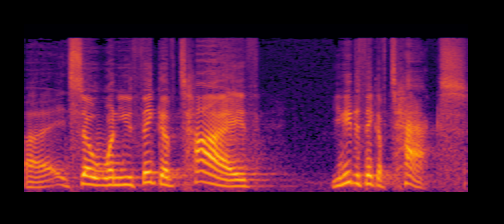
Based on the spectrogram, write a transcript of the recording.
Uh, and so when you think of tithe, you need to think of tax.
